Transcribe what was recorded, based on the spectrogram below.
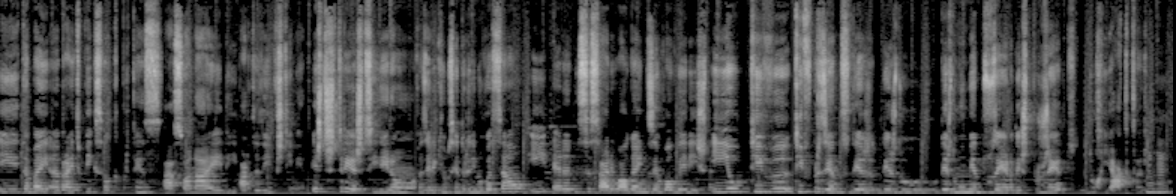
e também a Bright Pixel, que pertence à Sonai de parte de investimento. Estes três decidiram fazer aqui um centro de inovação e era necessário alguém desenvolver isto. E eu tive, tive presente desde, desde, o, desde o momento zero deste projeto, do Reactor, uhum.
